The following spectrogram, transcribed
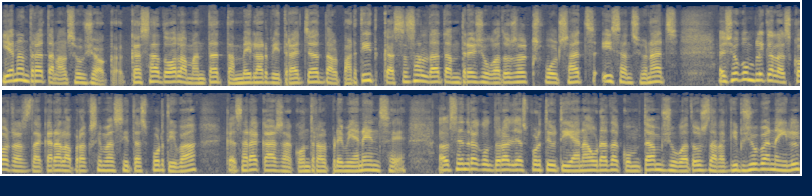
i han entrat en el seu joc. Casado ha lamentat també l'arbitratge del partit, que s'ha saldat amb tres jugadors expulsats i sancionats. Això complica les coses de cara a la pròxima cita esportiva, que serà a casa contra el Premianense. El Centre Cultural i Esportiu Tiana haurà de comptar amb jugadors de l'equip juvenil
